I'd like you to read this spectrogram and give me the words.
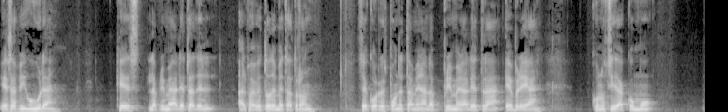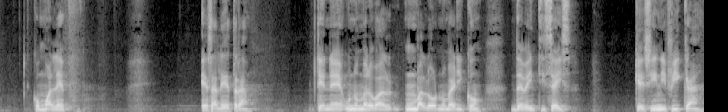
Esa figura, que es la primera letra del alfabeto de Metatrón, se corresponde también a la primera letra hebrea conocida como, como Aleph. Esa letra tiene un, número, un valor numérico de 26, que significa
